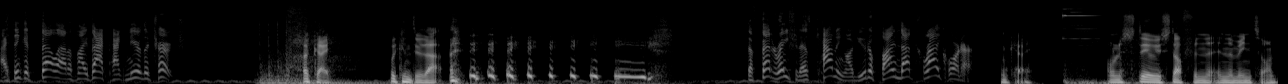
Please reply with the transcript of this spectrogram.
I think it fell out of my backpack near the church. Okay. We can do that. The Federation is counting on you to find that tricorder. okay. I want to steal your stuff in the, in the meantime.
